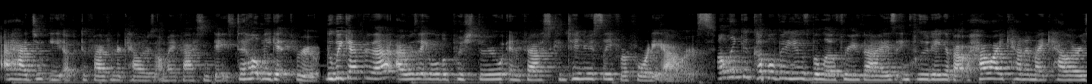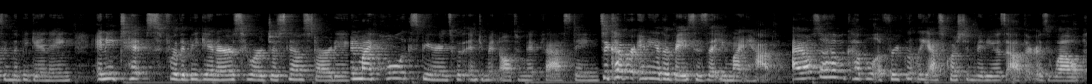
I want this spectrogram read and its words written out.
I had to eat up to 500 calories on my fasting days to help me get through. The week after that, I was able to push through and fast continuously for 40 hours. I'll link a couple videos below for you guys, including about how I counted my calories in the beginning, any tips for the beginners who are just now starting, and my whole experience with intermittent alternate fasting to cover any other bases that you might have. I also have a couple of frequently asked question videos out there as well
